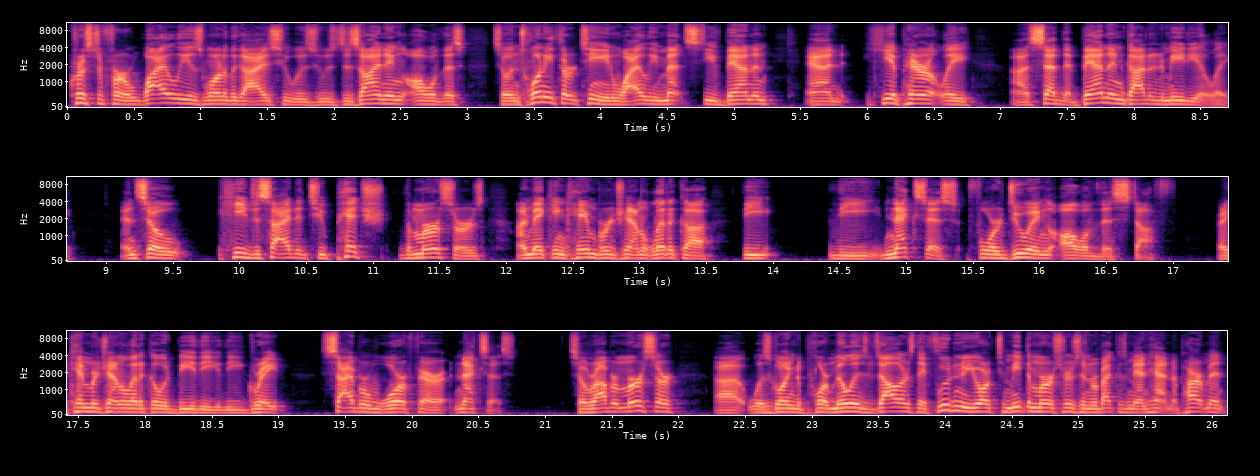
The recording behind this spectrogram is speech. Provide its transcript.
Christopher Wylie is one of the guys who was, who was designing all of this. So in 2013, Wylie met Steve Bannon, and he apparently uh, said that Bannon got it immediately. And so he decided to pitch the Mercers on making Cambridge Analytica the, the nexus for doing all of this stuff. Right? Cambridge Analytica would be the, the great cyber warfare nexus. So Robert Mercer uh, was going to pour millions of dollars. They flew to New York to meet the Mercers in Rebecca's Manhattan apartment.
